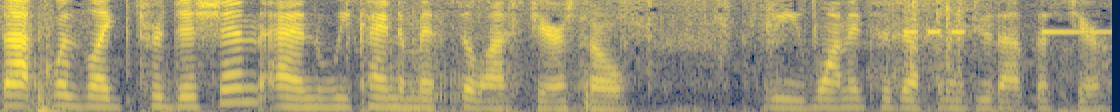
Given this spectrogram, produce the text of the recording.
That was like tradition and we kind of missed it last year, so we wanted to definitely do that this year.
